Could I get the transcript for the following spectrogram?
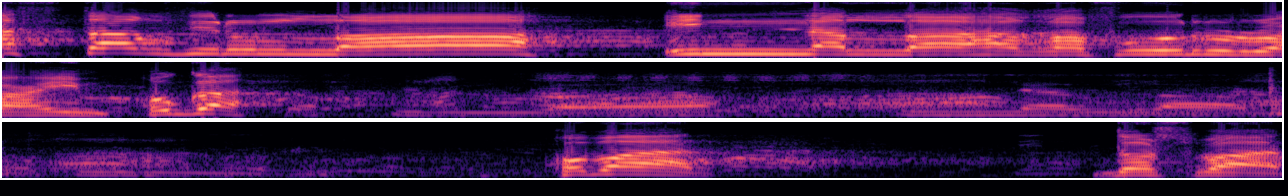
আস্তাক ফিরুল্লাহ ইন্নাল্লাহ গাফুরুর রহিম। হোকা খবর। দশ বার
